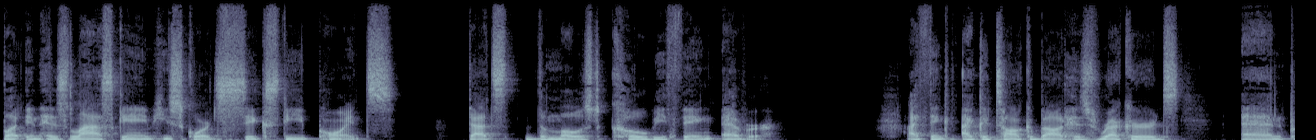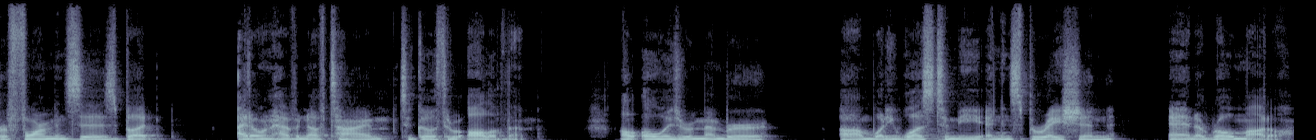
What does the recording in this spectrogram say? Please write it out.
But in his last game, he scored 60 points. That's the most Kobe thing ever. I think I could talk about his records and performances, but I don't have enough time to go through all of them. I'll always remember um, what he was to me an inspiration and a role model.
